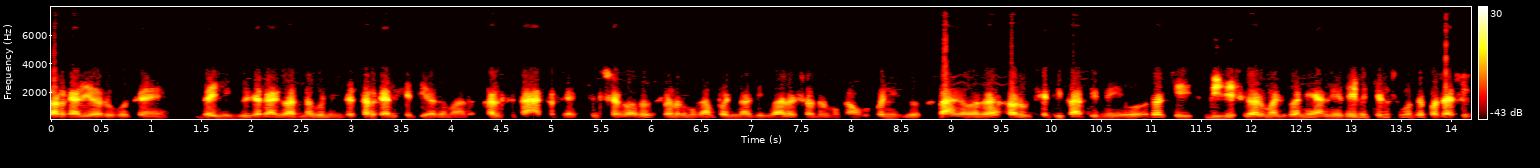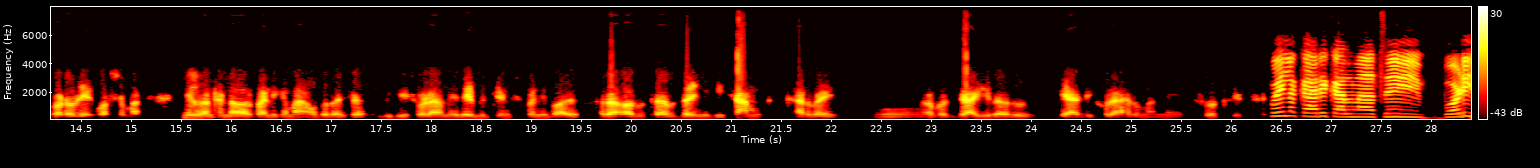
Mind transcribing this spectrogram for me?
तरकारीहरूको चाहिँ दैनिक गुजारा गर्नको निम्ति तरकारी खेतीहरूमा अलिकति आकर्षक कृषकहरू सदरमुकाम पनि नजिकबाट सदरमुकामको पनि यो भागबाट अरू खेतीपाती नै हो र केही विदेश गएर मैले भनिहालेँ रेमिटेन्स मात्रै पचासी करोड एक वर्षमा नीलकण्ठ नगरपालिकामा आउँदो रहेछ। विदेशबाट आउने रेमिटेन्स पनि भयो र अरू त दैनिकी काम कारवाही अब जागिरहरू इत्यादि कुराहरूमा नै पहिला कार्यकालमा चाहिँ बढी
